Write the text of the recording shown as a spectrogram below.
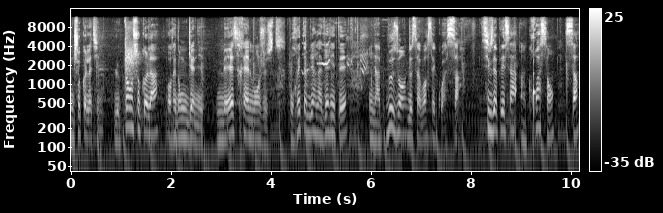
une chocolatine. Le pain au chocolat aurait donc gagné. Mais est-ce réellement juste? Pour rétablir la vérité, on a besoin de savoir c'est quoi ça. Si vous appelez ça un croissant, ça,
